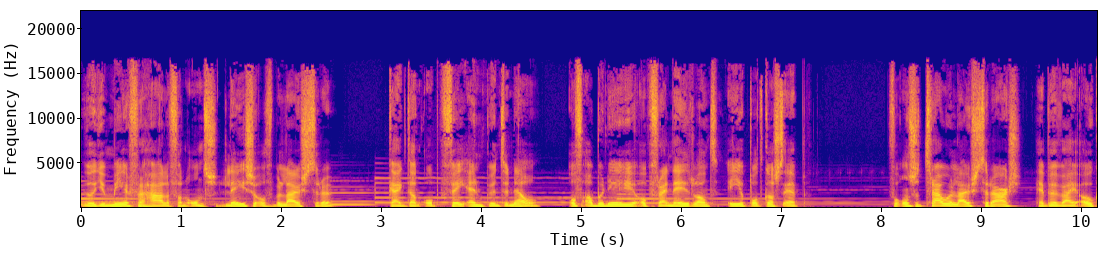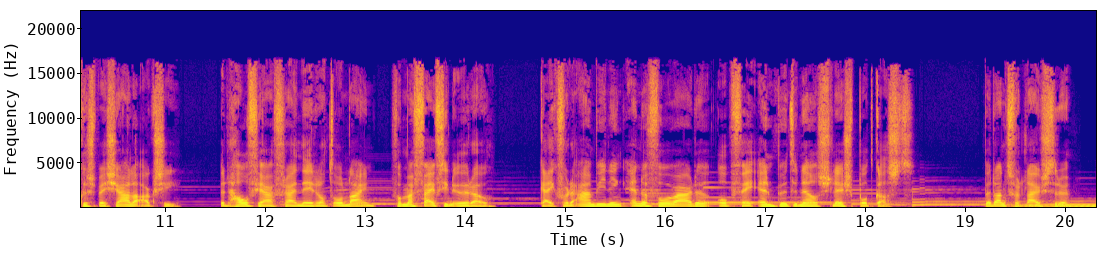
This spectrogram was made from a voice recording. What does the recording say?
Wil je meer verhalen van ons lezen of beluisteren? Kijk dan op vn.nl of abonneer je op Vrij Nederland in je podcast-app. Voor onze trouwe luisteraars hebben wij ook een speciale actie. Een half jaar Vrij Nederland online voor maar 15 euro. Kijk voor de aanbieding en de voorwaarden op vn.nl/slash podcast. Bedankt voor het luisteren.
